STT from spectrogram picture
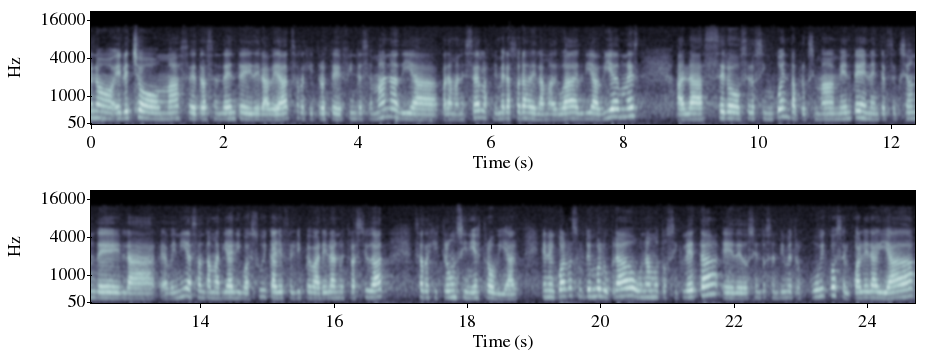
Bueno, el hecho más eh, trascendente y de gravedad se registró este fin de semana, día para amanecer, las primeras horas de la madrugada del día viernes a las 0050 aproximadamente en la intersección de la avenida Santa María del Iguazú y calle Felipe Varela en nuestra ciudad se registró un siniestro vial en el cual resultó involucrado una motocicleta eh, de 200 centímetros cúbicos el cual era guiada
